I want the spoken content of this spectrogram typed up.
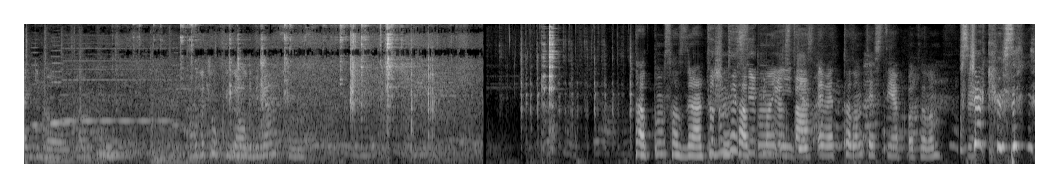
Renkler gibi oldu. Bu da çok güzel oldu biliyor musunuz? Tatlımız hazır artık. Tadım Şimdi testi tatlına yapayım, yiyeceğiz. Evet tadım testi yap bakalım. Kusacak gibisin.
